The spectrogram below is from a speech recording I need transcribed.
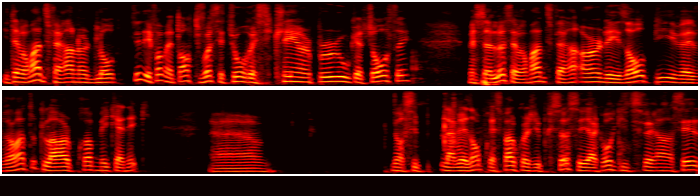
Ils étaient vraiment différents l'un de l'autre. Tu sais, des fois, mettons, tu vois, c'est toujours recyclé un peu ou quelque chose, tu sais. Mais celui-là, c'est vraiment différent un des autres, puis ils avaient vraiment toute leur propre mécanique. Euh, donc, c'est la raison principale pourquoi j'ai pris ça, c'est à cause qu'ils différenciaient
